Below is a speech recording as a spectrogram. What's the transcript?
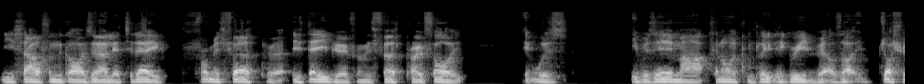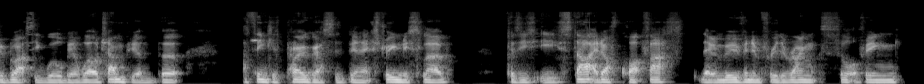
yourself and the guys earlier today, from his first his debut, from his first pro fight, it was he was earmarked, and I completely agreed with it. I was like, Joshua Buatsi will be a world champion, but I think his progress has been extremely slow because he, he started off quite fast. They were moving him through the ranks, sort of thing,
